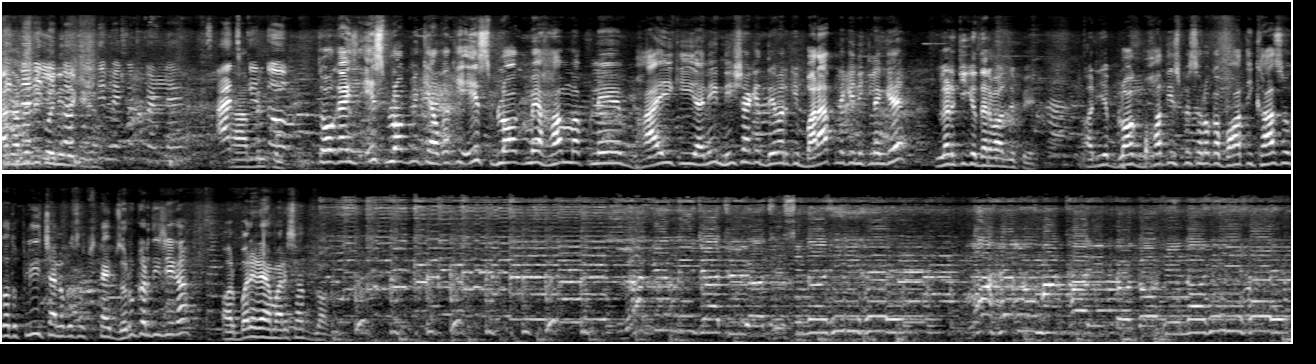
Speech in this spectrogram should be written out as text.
आज हमें भी कोई नहीं देखेगा। आज हाँ के तो तो गाइज़ इस ब्लॉग में क्या होगा कि इस ब्लॉग में हम अपने भाई की यानी निशा के देवर की बारात लेके निकलेंगे लड़की के दरवाजे पे। और ये ब्लॉग बहुत ही स्पेशल होगा बहुत ही खास होगा तो प्लीज़ चैनल को सब्सक्राइब ज़रूर कर दीजिएगा और बने रहे हमारे साथ ब्लॉग में नहीं है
